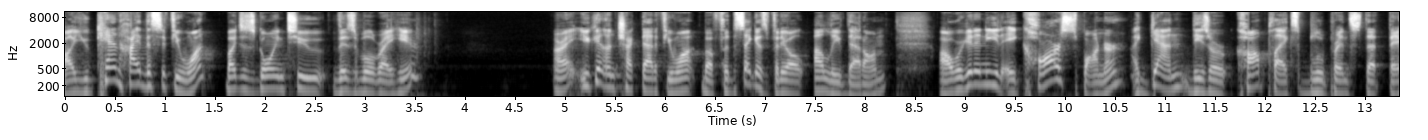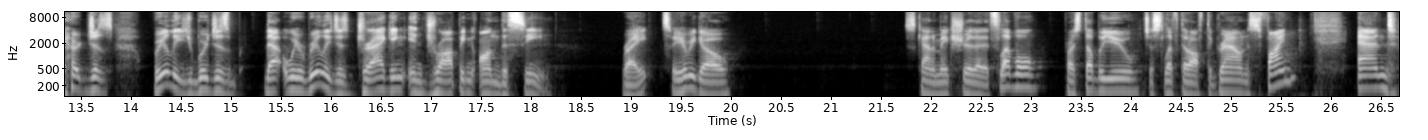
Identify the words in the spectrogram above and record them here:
Uh, you can hide this if you want by just going to visible right here. All right, you can uncheck that if you want, but for the sake of this video, I'll, I'll leave that on. Uh, we're gonna need a car spawner. Again, these are complex blueprints that they are just really, we're just, that we're really just dragging and dropping on the scene, right? So here we go. Just kind of make sure that it's level. press W, just lift it off the ground, it's fine. And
